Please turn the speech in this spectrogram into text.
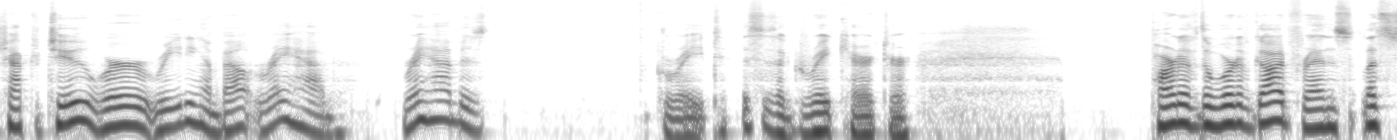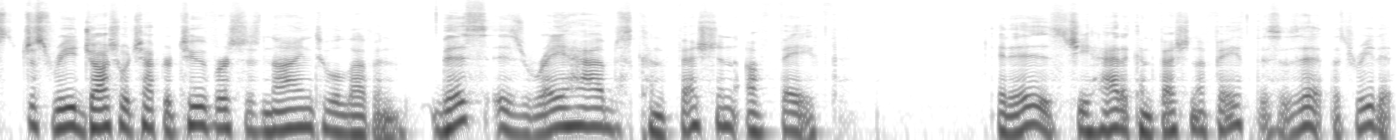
chapter 2, we're reading about Rahab. Rahab is great. This is a great character. Part of the Word of God, friends. Let's just read Joshua chapter 2, verses 9 to 11. This is Rahab's confession of faith. It is. She had a confession of faith. This is it. Let's read it.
